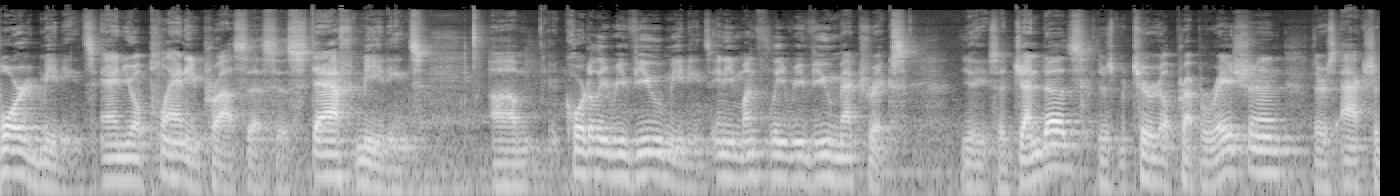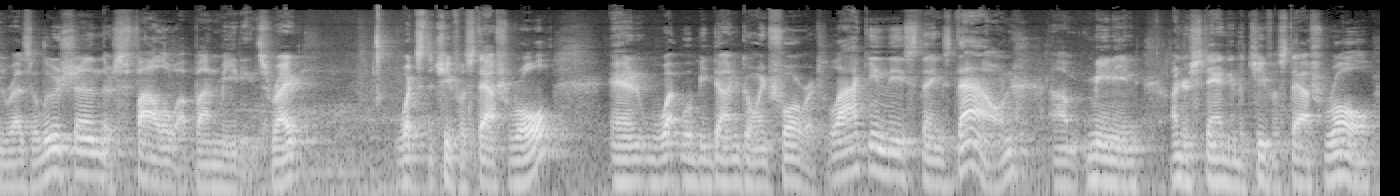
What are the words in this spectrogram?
Board meetings, annual planning processes, staff meetings um, quarterly review meetings, any monthly review metrics. There's agendas, there's material preparation, there's action resolution, there's follow up on meetings, right? What's the chief of staff's role and what will be done going forward? Locking these things down, um, meaning understanding the chief of staff's role,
